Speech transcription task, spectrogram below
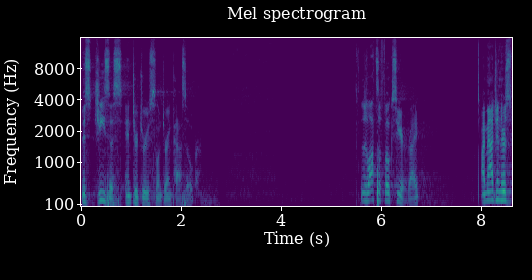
this Jesus enter Jerusalem during Passover. There's lots of folks here, right? I imagine there's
